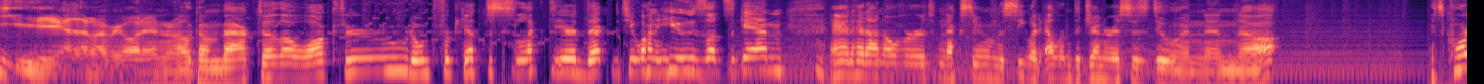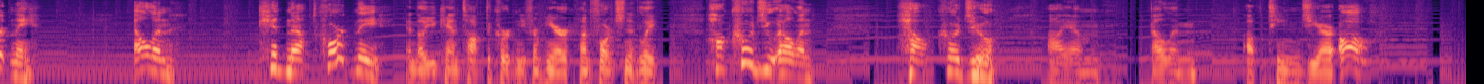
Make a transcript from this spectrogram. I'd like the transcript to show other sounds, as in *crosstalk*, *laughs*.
Hello everyone and welcome back to the walkthrough. Don't forget to select your deck that you want to use once again and head on over to Nexum to see what Ellen DeGeneres is doing. And uh, it's Courtney. Ellen kidnapped Courtney. And though you can't talk to Courtney from here, unfortunately. How could you, Ellen? How could you? I am Ellen of Team GR. Oh!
